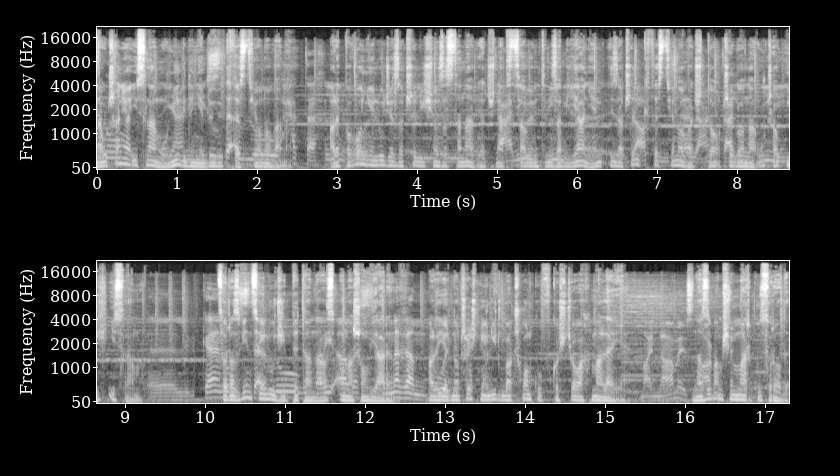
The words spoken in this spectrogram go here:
Nauczania islamu nigdy nie były kwestionowane, ale po wojnie ludzie zaczęli się zastanawiać nad całym tym zabijaniem i zaczęli kwestionować to, czego nauczał ich islam. Coraz więcej ludzi pyta nas o naszą wiarę, ale jednocześnie liczba członków w kościołach maleje. Nazywam się Markus Rode.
